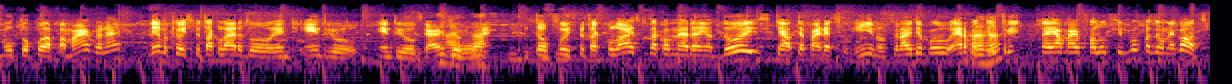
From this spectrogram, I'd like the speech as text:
voltou pra, pra Marvel, né? Lembra que o espetacular era do And- Andrew, Andrew Garfield, Andrew né? Então foi o espetacular, espetacular Homem-Aranha 2, que até parece o Rino, no final, e depois era pra ter Aham. o 3, daí a Marvel falou assim: vamos fazer um negócio?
